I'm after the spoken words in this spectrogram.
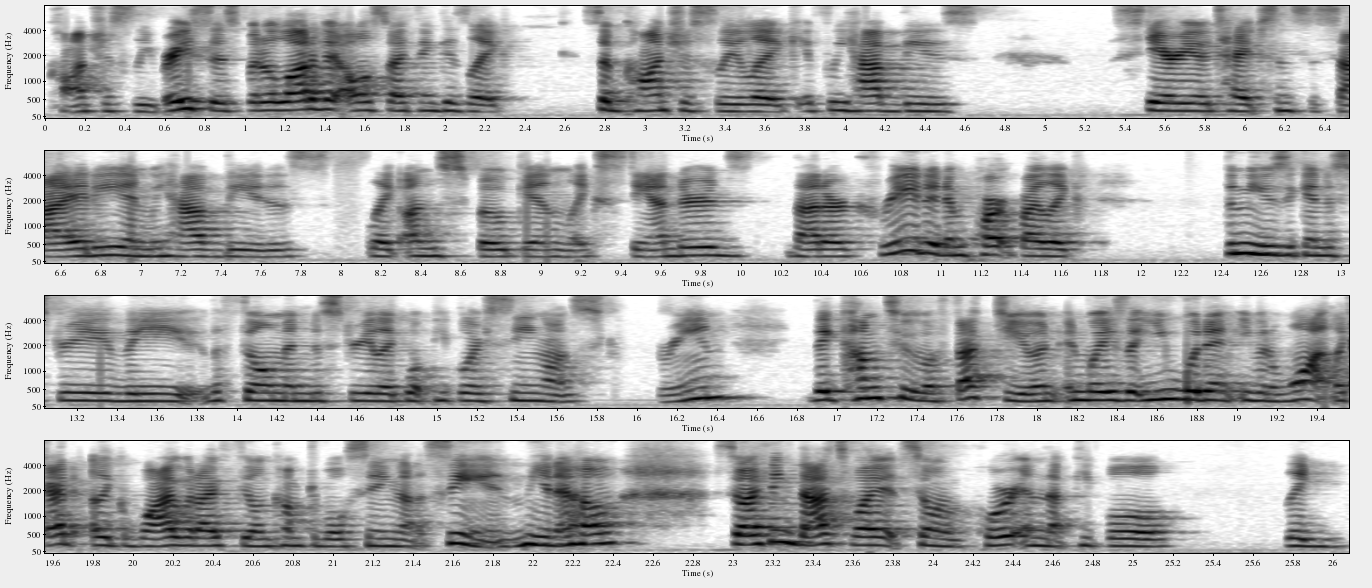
consciously racist, but a lot of it also I think is like subconsciously. Like if we have these stereotypes in society and we have these like unspoken like standards that are created in part by like the music industry, the the film industry, like what people are seeing on screen they come to affect you in, in, ways that you wouldn't even want. Like i like why would i feel uncomfortable seeing that scene you know? So i think that's why it's so important that people like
